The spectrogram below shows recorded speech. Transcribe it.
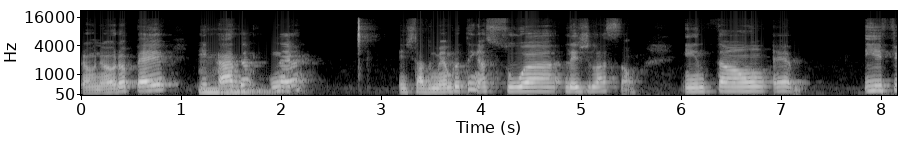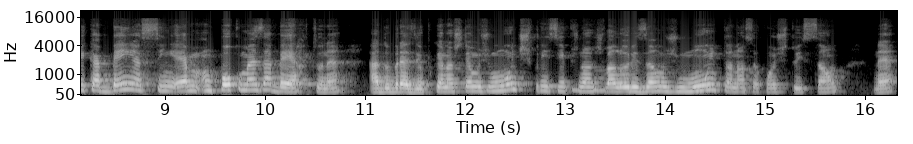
para a União Europeia, e uhum. cada né, Estado-membro tem a sua legislação. Então, é, e fica bem assim, é um pouco mais aberto, né? A do Brasil, porque nós temos muitos princípios, nós valorizamos muito a nossa Constituição, né?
